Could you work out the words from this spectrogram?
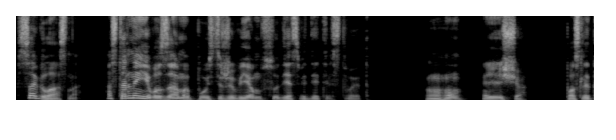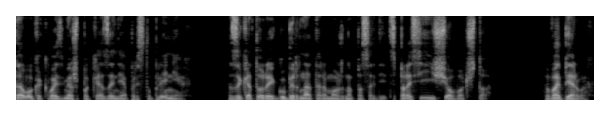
Согласна. Остальные его замы пусть живьем в суде свидетельствуют. Угу, и еще. После того, как возьмешь показания о преступлениях, за которые губернатора можно посадить, спроси еще вот что. Во-первых,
